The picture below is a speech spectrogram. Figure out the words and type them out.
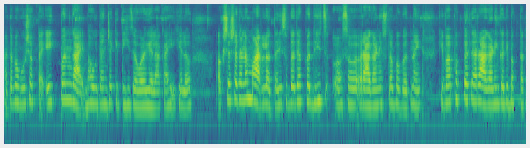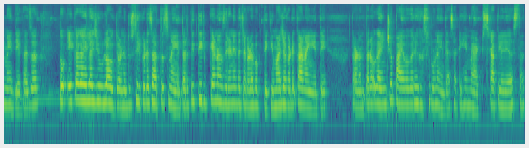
आता बघू शकता एक पण गाय भाऊ त्यांच्या कितीही जवळ गेला काही केलं अक्षरशः त्यांना मारलं तरीसुद्धा त्या कधीच असं रागाने सुद्धा बघत नाहीत. किंवा फक्त त्या रागाने कधी बघतात माहिती आहे का? जर तो एका गाईला जीव लावतो आणि दुसरीकडे जातच नाही तर ती तिरक्या नजरेने त्याच्याकडे बघते की माझ्याकडे का नाही येते. त्यानंतर गाईंचे पाय वगैरे घसरू नये त्यासाठी हे मॅट्स टाकलेले असतात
